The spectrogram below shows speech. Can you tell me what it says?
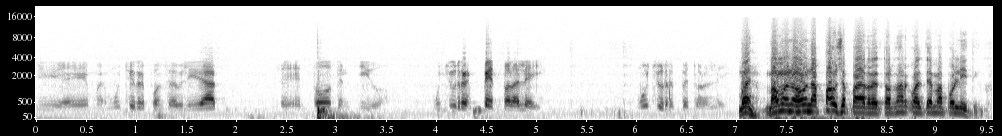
Sí, hay mucha irresponsabilidad en todo sentido, mucho irrespeto a la ley mucho respeto a la ley. Bueno, vámonos a una pausa para retornar con el tema político.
